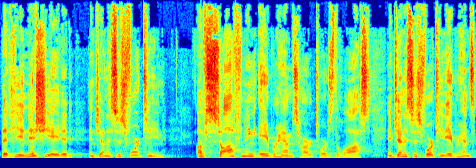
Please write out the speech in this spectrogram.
that he initiated in Genesis 14 of softening Abraham's heart towards the lost. In Genesis 14, Abraham's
